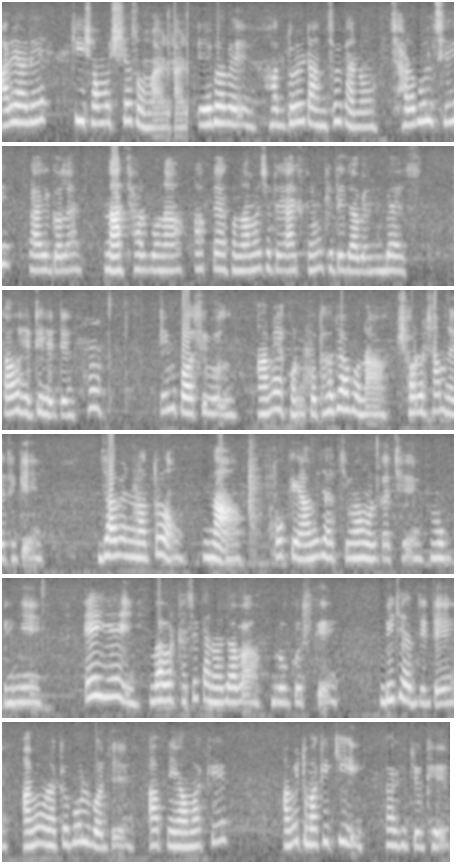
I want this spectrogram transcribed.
আরে আরে, কি সমস্যা তোমার? আর এভাবে হাত ধরে টানছো কেন? ছাড় বলছি রায় গলায়। না, ছাড়বো না। আপনি এখন আমার সাথে আইসক্রিম খেতে যাবেন, ব্যাস। তাও হেঁটে হেঁটে, হুম ইম্পসিবল আমি এখন কোথাও যাব না, সরো সামনে থেকে। যাবেন না তো? না। ওকে, আমি যাচ্ছি মামুর কাছে, মুখ ভেঙে। এই এই, বাবার কাছে কেন যাবা ব্রুকুসকে বিচার দিতে। আমি ওনাকে বলব যে, আপনি আমাকে, আমি তোমাকে কি একই চোখে?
